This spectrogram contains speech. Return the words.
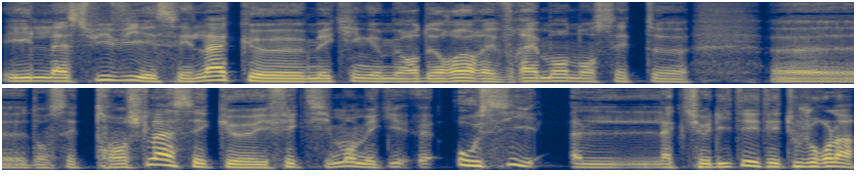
Et il l'a suivi. Et c'est là que Making a Murderer est vraiment dans cette, euh, cette tranche-là. C'est que effectivement, mais aussi, l'actualité était toujours là.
